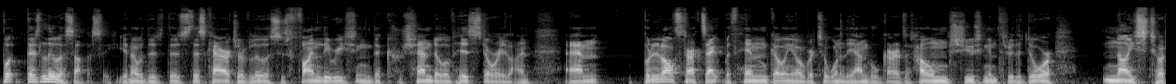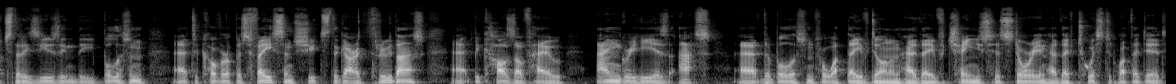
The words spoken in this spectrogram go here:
but there's Lewis, obviously. You know, there's there's this character of Lewis who's finally reaching the crescendo of his storyline. Um, but it all starts out with him going over to one of the Anvil guards at home, shooting him through the door. Nice touch that he's using the bulletin uh, to cover up his face and shoots the guard through that uh, because of how angry he is at uh, the bulletin for what they've done and how they've changed his story and how they've twisted what they did.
